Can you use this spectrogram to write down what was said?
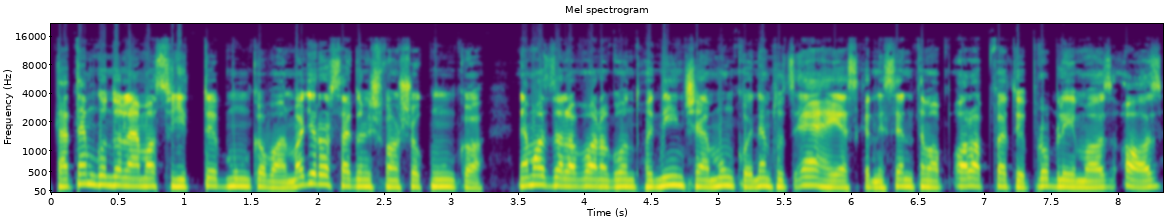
Tehát nem gondolnám azt, hogy itt több munka van. Magyarországon is van sok munka. Nem azzal van a gond, hogy nincsen munka, hogy nem tudsz elhelyezkedni. Szerintem a alapvető probléma az az,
